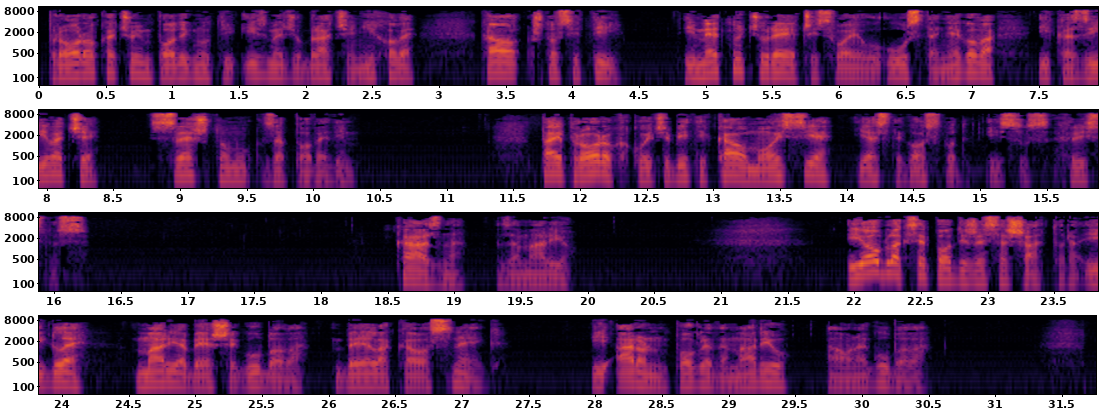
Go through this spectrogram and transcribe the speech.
proroka ću im podignuti između braće njihove, kao što si ti, i metnuću reči svoje u usta njegova i kazivaće sve što mu zapovedim. Taj prorok koji će biti kao Mojsije jeste gospod Isus Hristos. Kazna za Mariju i oblak se podiže sa šatora, i gle, Marija beše gubava, bela kao sneg. I Aron pogleda Mariju, a ona gubava.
